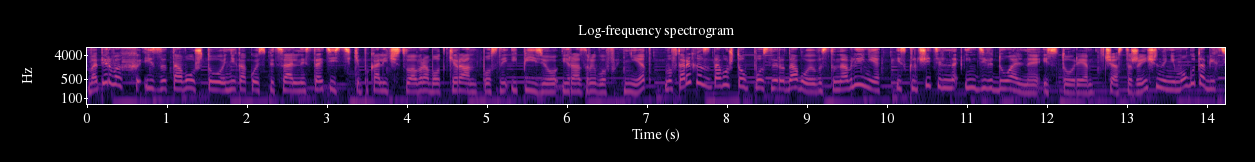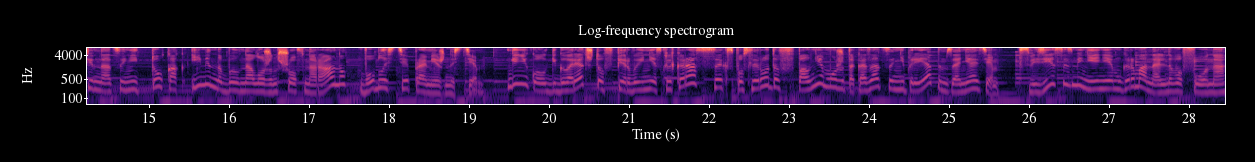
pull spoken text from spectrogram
Во-первых, из-за того, что никакой специальной статистики по количеству обработки ран после эпизио и разрывов нет. Во-вторых, из-за того, что послеродовое восстановление исключительно индивидуальная история. Часто женщины не могут объективно оценить то, как именно был наложен шов на рану в области промежности. Гинекологи говорят, что в первые несколько раз секс после родов вполне может оказаться неприятным занятием в связи с изменением гормонального фона.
